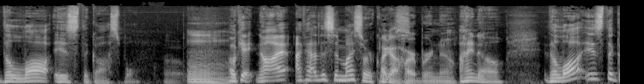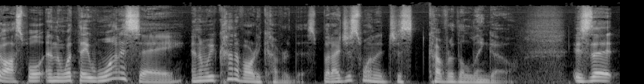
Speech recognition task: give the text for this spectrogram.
the law is the gospel. Mm. Okay, now I, I've had this in my circles. I got heartburn now. I know. The law is the gospel, and what they want to say, and we've kind of already covered this, but I just want to just cover the lingo, is that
